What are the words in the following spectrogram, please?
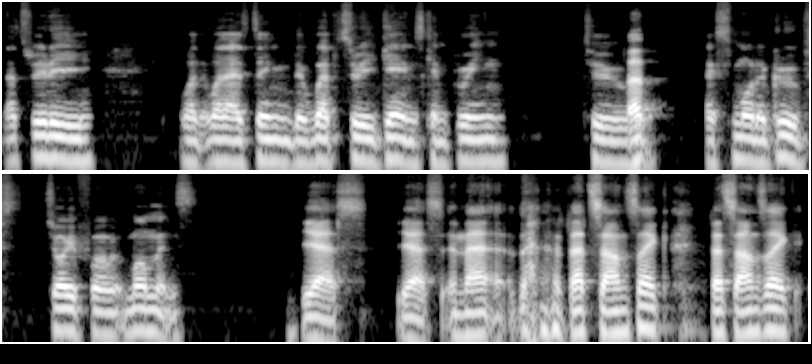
that's really what what I think the Web three games can bring to That- like smaller groups, joyful moments. Yes, yes, and that that sounds like that sounds like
